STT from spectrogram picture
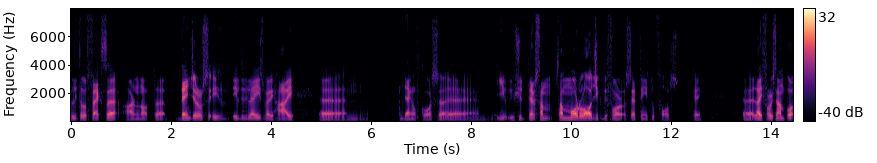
little effects uh, are not uh, dangerous. If, if the delay is very high, um, then of course um, you, you, should have some some more logic before setting it to false okay uh, like for example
